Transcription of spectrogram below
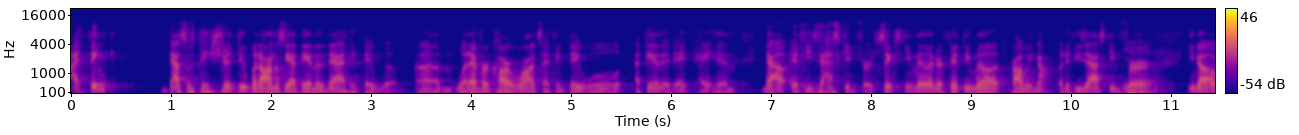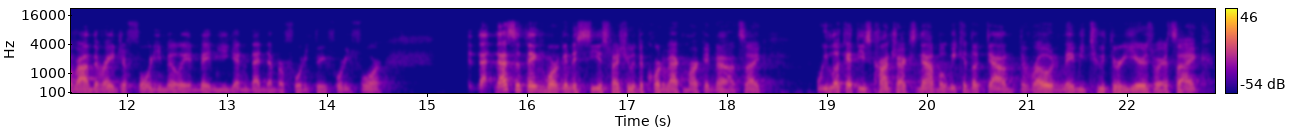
I, think that's what they should do. But honestly, at the end of the day, I think they will. Um, whatever Carr wants, I think they will. At the end of the day, pay him. Now, if he's asking for sixty million or fifty million, probably not. But if he's asking for yeah. you know around the range of forty million, maybe you get that number 43, 44. That, that's the thing we're going to see, especially with the quarterback market now. It's like we look at these contracts now, but we could look down the road maybe two, three years where it's like,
